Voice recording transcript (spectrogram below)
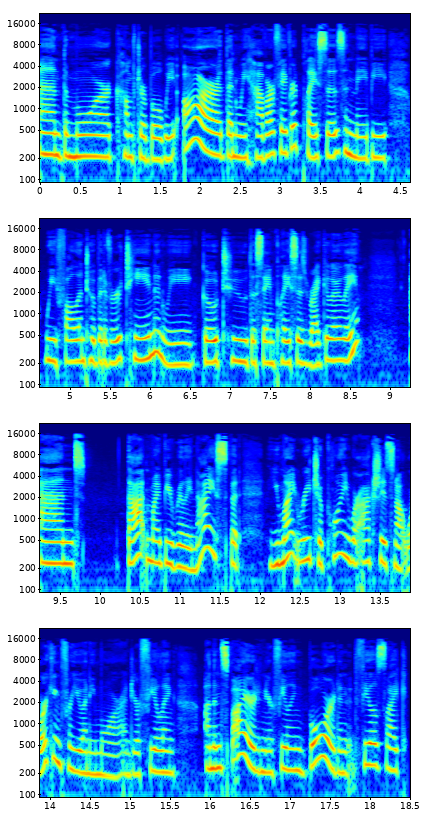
And the more comfortable we are, then we have our favorite places, and maybe we fall into a bit of routine and we go to the same places regularly. And that might be really nice, but you might reach a point where actually it's not working for you anymore and you're feeling uninspired and you're feeling bored and it feels like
